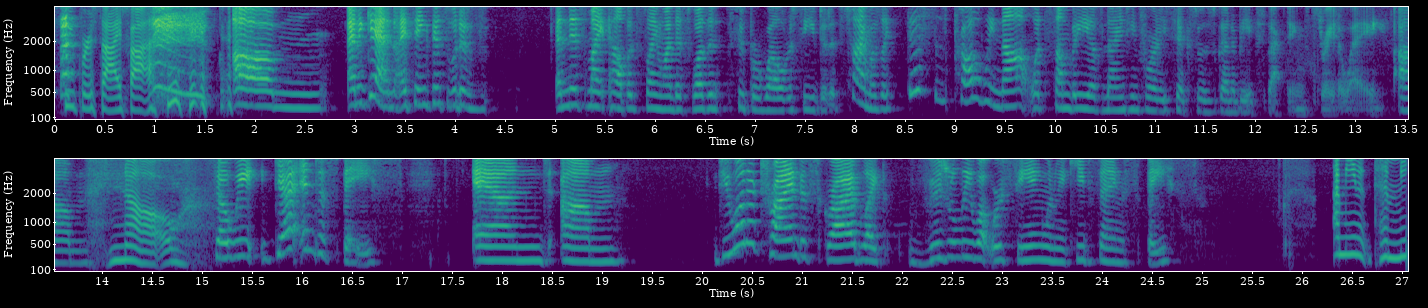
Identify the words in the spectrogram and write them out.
super sci-fi. um and again i think this would have and this might help explain why this wasn't super well received at its time i was like this is probably not what somebody of 1946 was going to be expecting straight away um no. so we get into space and um do you want to try and describe like visually what we're seeing when we keep saying space I mean, to me,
